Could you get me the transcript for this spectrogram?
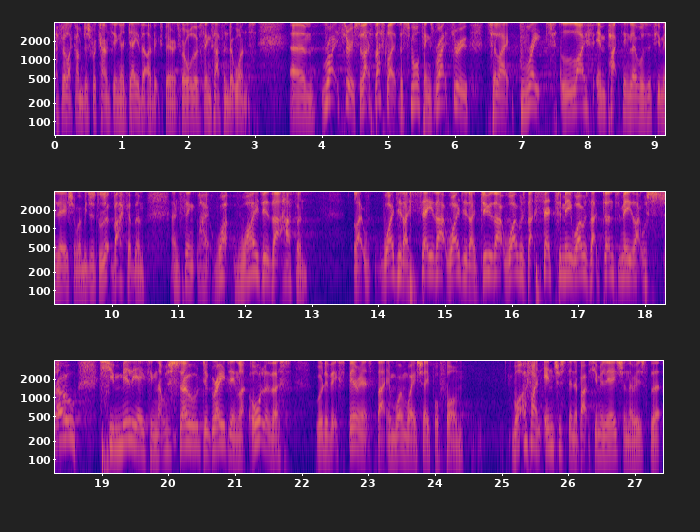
I feel like I'm just recounting a day that I've experienced where all those things happened at once. Um, right through, so that's, that's like the small things, right through to like great life impacting levels of humiliation where we just look back at them and think, like, what, why did that happen? Like, why did I say that? Why did I do that? Why was that said to me? Why was that done to me? That was so humiliating. That was so degrading. Like, all of us would have experienced that in one way, shape, or form. What I find interesting about humiliation, though, is that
